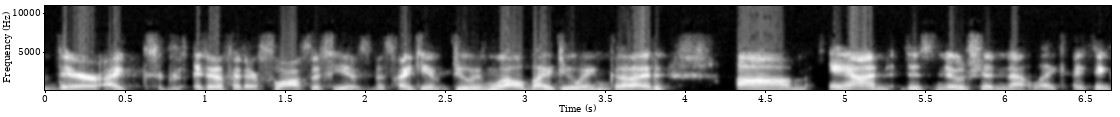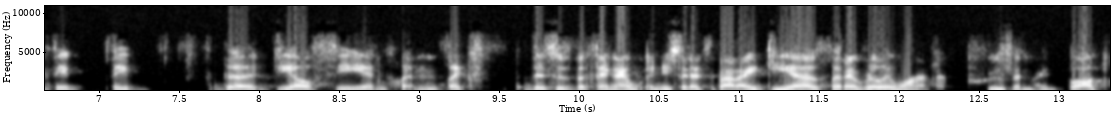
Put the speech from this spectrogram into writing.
their I sort of identify their philosophy as this idea of doing well by doing good, um, and this notion that like I think they they the DLC and Clinton's like this is the thing I when you said it's about ideas that I really wanted to prove in my book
